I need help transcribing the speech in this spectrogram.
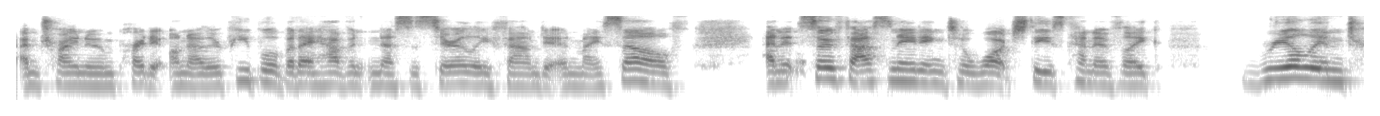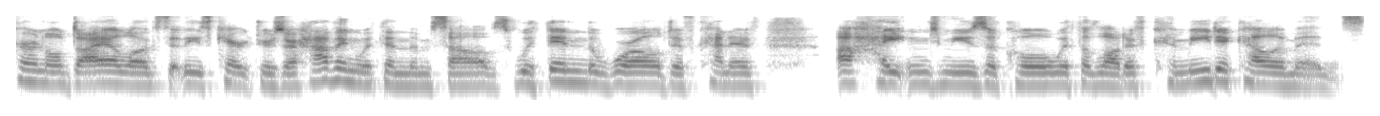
i'm trying to impart it on other people but i haven't necessarily found it in myself and it's so fascinating to watch these kind of like real internal dialogues that these characters are having within themselves within the world of kind of a heightened musical with a lot of comedic elements.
